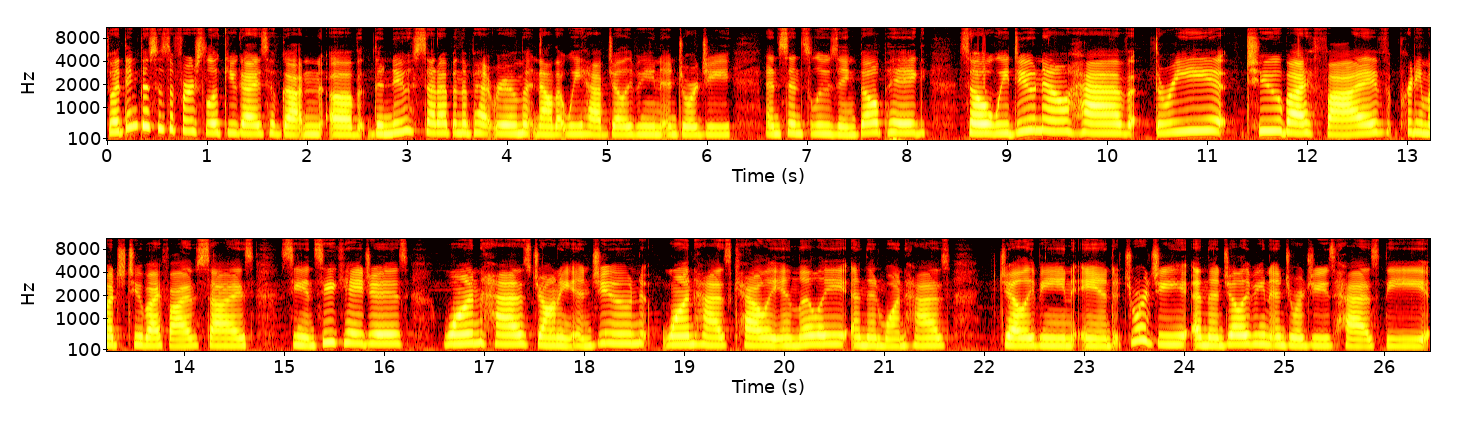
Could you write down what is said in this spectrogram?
So I think this is the first look you guys have gotten of the new setup in the pet room now that we have Jellybean and Georgie and since losing Belle Pig. So we do now have three 2 by 5 pretty much 2 by 5 size CNC cages. One has Johnny and June, one has Callie and Lily, and then one has Jellybean and Georgie, and then Jellybean and Georgie's has the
